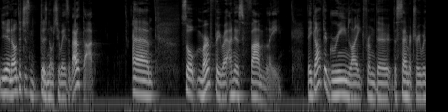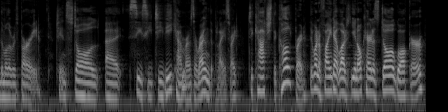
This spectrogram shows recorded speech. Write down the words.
You know, there's just there's no two ways about that. Um, so Murphy, right, and his family, they got the green light from the, the cemetery where the mother was buried to install uh, CCTV cameras around the place, right, to catch the culprit. They want to find out what you know, careless dog walker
